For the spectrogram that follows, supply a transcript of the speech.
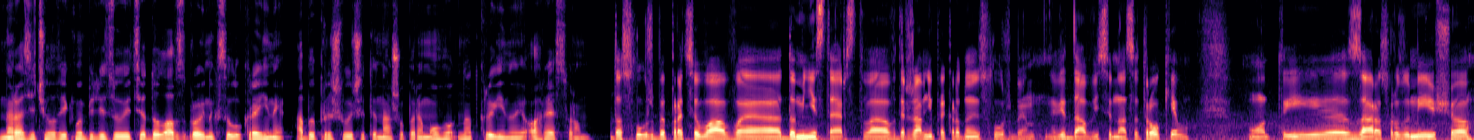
Наразі чоловік мобілізується до лав Збройних сил України, аби пришвидшити нашу перемогу над країною-агресором. До служби працював е, до міністерства в Державній прикордонній службі. Віддав 18 років. От, і зараз розумію, що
